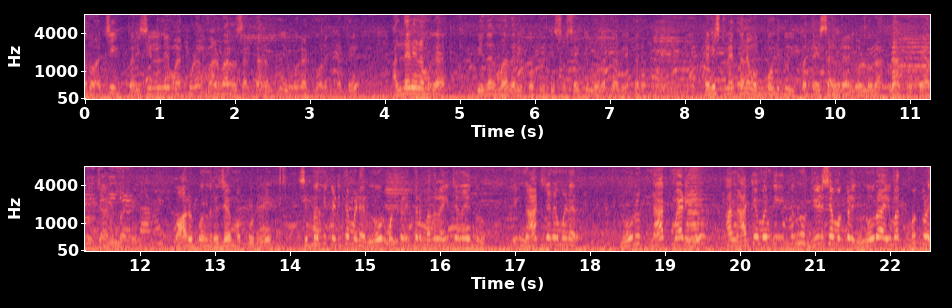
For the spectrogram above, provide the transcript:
ಅದು ಅರ್ಜಿ ಪರಿಶೀಲನೆ ಮಾಡಿ ಮಾಡಬಾರ್ದು ಸರ್ಕಾರ ಅಂತ ನೀವು ಹೋರಾಟ ಮೂಲಕ ಹೇಳ್ತೀವಿ. ಅಲ್ಲದೇ ನಮ್ಗೆ ಬೀದರ್ ಮಾದರಿ ಕೋಪರೇಟಿವ್ ಸೊಸೈಟಿ ಮೂಲಕ ವೇತನ ಕನಿಷ್ಠ ವೇತನ ಒಪ್ಕೊಂಡಿದ್ದು ಇಪ್ಪತ್ತೈದು ಸಾವಿರ ಏಳ್ನೂರ ಹದಿನಾಲ್ಕು ರೂಪಾಯಿ ಅದು ಜಾರಿ ಮಾಡಿರಿ. ವಾರಕ್ಕೊಂದು ರಜೆ ಕೊಡ್ರಿ. ಸಿಬ್ಬಂದಿ ಕಡಿತ ಮಾಡ್ಯಾರ. ನೂರು ಮಕ್ಕಳಿದ್ದರೆ ಮೊದಲು ಐದು ಜನ ಇದ್ದರು ಈಗ ನಾಲ್ಕು ಜನ ಮಾಡ್ಯಾರ. ನೂರಕ್ಕೆ ನಾಲ್ಕು ಮಾಡಿ ಆ ನಾಲ್ಕೇ ಮಂದಿ ಇದ್ರೂ ದೀಡ್ಸೆ ಮಕ್ಕಳಿಗೆ ನೂರ ಐವತ್ತು ಮಕ್ಕಳು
